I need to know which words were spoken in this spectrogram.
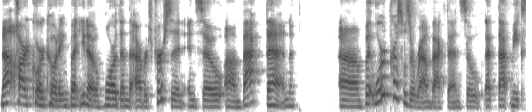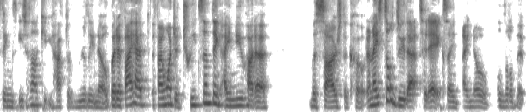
not hardcore coding, but you know, more than the average person. And so um, back then, um, but WordPress was around back then, so that that makes things easy. It's not like you have to really know. But if I had, if I wanted to tweak something, I knew how to massage the code, and I still do that today because I I know a little bit,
